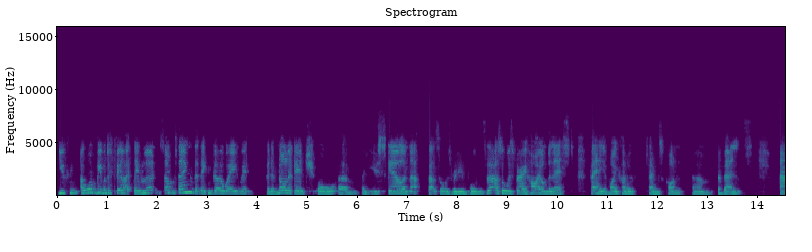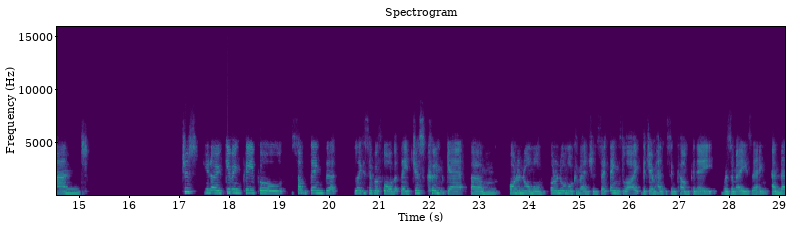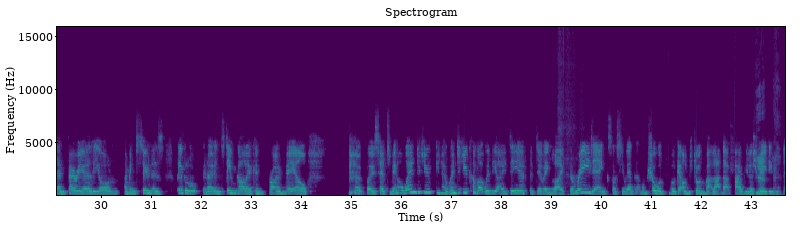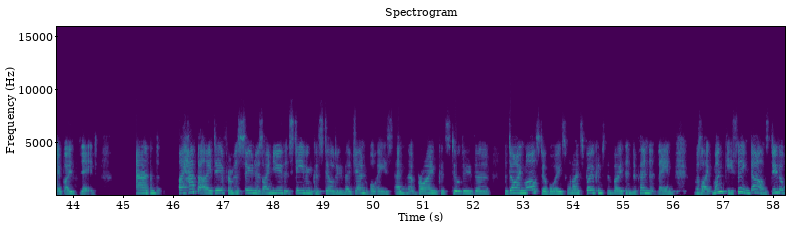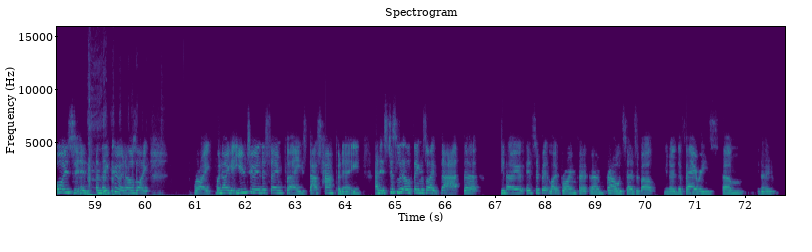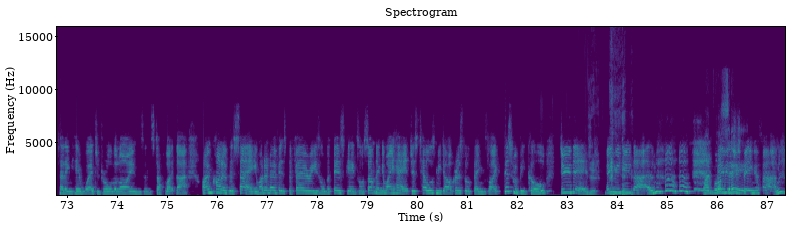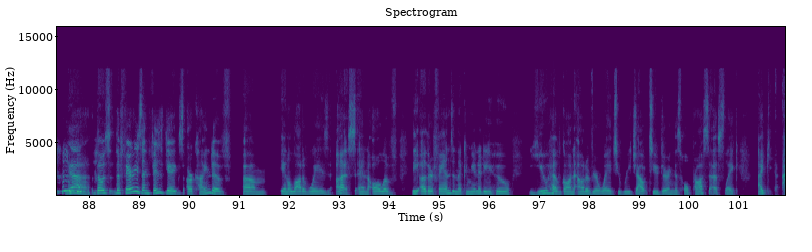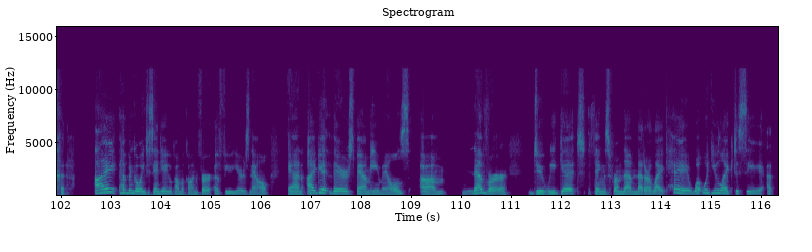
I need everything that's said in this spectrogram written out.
you can I want people to feel like they've learned something that they can go away with bit of knowledge or um, a new skill and that that's always really important. So that's always very high on the list for any of my kind of ThamesCon um, events. And just you know giving people something that like i said before that they just couldn't get um on a normal on a normal convention. So things like the jim henson company was amazing. And then very early on i mean soon as people you know and stephen garlick and brian beale both said to me oh when did you you know when did you come up with the idea for doing like the reading? Because obviously we had and i'm sure we'll, we'll get on to talking about that that fabulous Yeah. reading that they both did. And I had that idea from as soon as I knew that Stephen could still do the Jen voice and that Brian could still do the the Dying Master voice. When I'd spoken to them both independently and was like, "Monkey, sing, dance, do the voices," and they could, I was like, "Right, when I get you two in the same place, that's happening." And it's just little things like that that you know, it's a bit like Brian um, Froud says about you know the fairies. Um, you know, telling him where to draw the lines and stuff like that. I'm kind of the same. I don't know if it's the fairies or the Fizzgigs or something in my head just tells me dark crystal things like this would be cool, do this, Yeah. maybe do that. And I will maybe it's just being a fan. yeah those the fairies and Fizzgigs are kind of um in a lot of ways us and all of the other fans in the community who you have gone out of your way to reach out to during this whole process like i i have been going to san diego comic-con for a few years now and i get their spam emails. Um never do we get things from them that are like hey what would you like to see at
